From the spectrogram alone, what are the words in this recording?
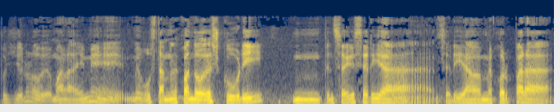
Pues yo no lo veo mal, a mí me, me gusta. Cuando descubrí, mmm, pensé que sería, sería mejor para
